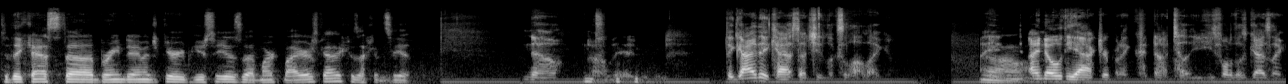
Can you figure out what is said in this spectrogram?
Did they cast uh, brain damage Gary Busey as that Mark Byers guy? Because I can see it. No, no. the guy they cast actually looks a lot like him. I, Oh. I know the actor, but I could not tell you. He's one of those guys like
